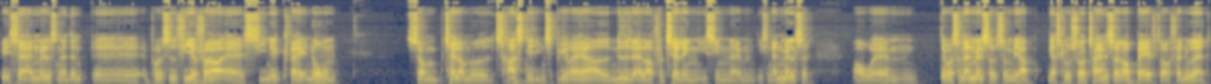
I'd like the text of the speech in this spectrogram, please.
ved især anmeldelsen af den, øh, på side 44 af sine kvæg nogen, som taler om noget træsnit inspireret middelalderfortælling i sin, øh, i sin anmeldelse, og øh, det var sådan en anmeldelse, som jeg, jeg slog så tegneserien op bagefter og fandt ud af, at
